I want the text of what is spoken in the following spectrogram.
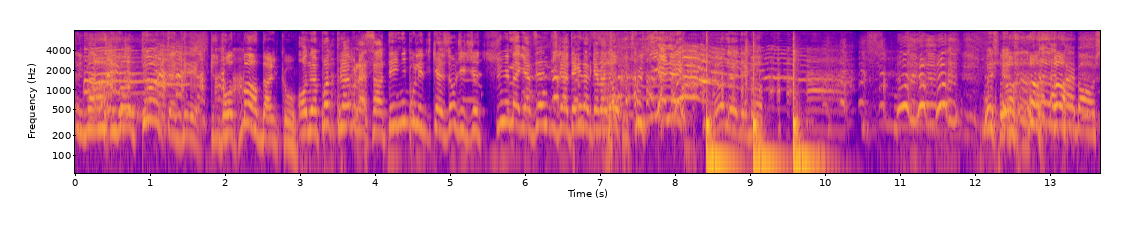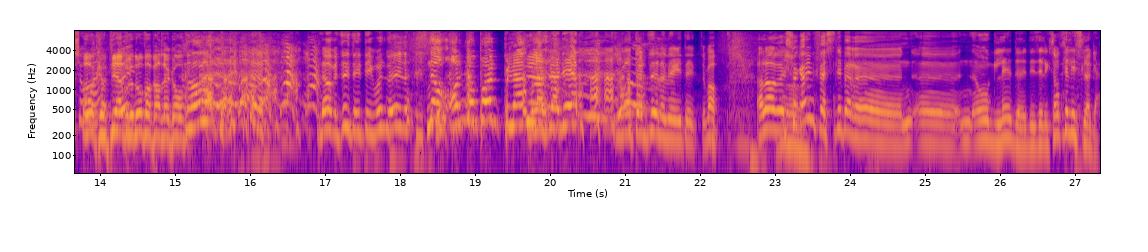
Ils vont, tout te dire. Ils vont te mordre dans le cou. On n'a pas de plan pour la santé, ni pour l'éducation. J'ai déjà tué ma gardienne puis je l'ai enterrée dans le cabanon. Je peux y aller! Là, on a un débat. Moi, je- Ça, ça fait un bon show. Oh, hein? que Pierre Bruno va perdre le contrôle. Non, mais tu sais, c'était tes Wood, mais là? Non, on n'a pas de plan pour la planète! Ils vont te le dire, la vérité. C'est bon. Alors, euh, je suis quand même fasciné par un, un onglet de- des élections, c'est les slogans.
